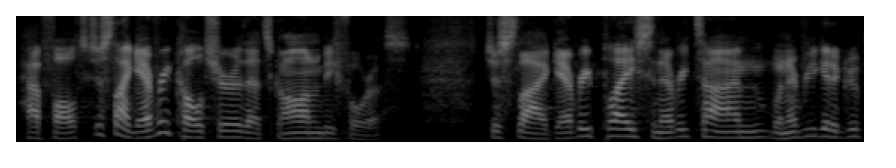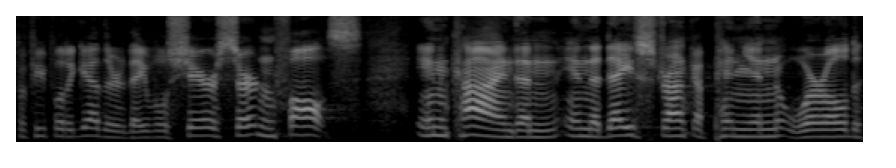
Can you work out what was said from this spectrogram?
have faults, just like every culture that's gone before us. Just like every place and every time, whenever you get a group of people together, they will share certain faults in kind. And in the Dave Strunk opinion world,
